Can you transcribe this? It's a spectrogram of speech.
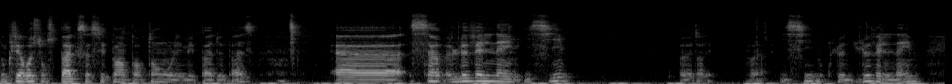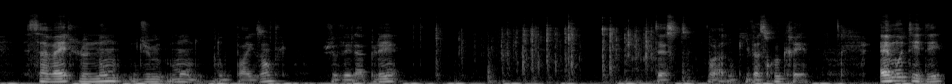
Donc les ressources pack ça c'est pas important, on les met pas de base. Euh, level name ici. Euh, attendez, voilà, ici, donc le level name, ça va être le nom du monde. Donc par exemple, je vais l'appeler test. Voilà, donc il va se recréer. MOTD,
